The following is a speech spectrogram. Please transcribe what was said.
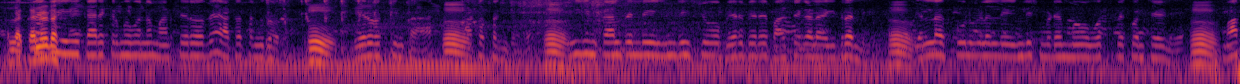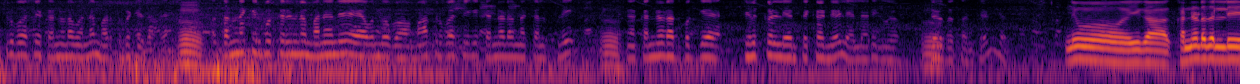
ಅಲ್ಲ ಕನ್ನಡ ಹೆಚ್ಚಾಗಿ ಈ ಕಾರ್ಯಕ್ರಮವನ್ನ ಮಾಡ್ತಾ ಇರೋದೇ ಆಟೋ ಸಂಘದವರು ಬೇರೆಯವ್ರಕ್ಕಿಂತ ಆಟ ಆಟೋ ಸಂಘದವರು ಹ್ಮ್. ಈಗಿನ ಕಾಲದಲ್ಲಿ ಇಂಗ್ಲಿಷು ಬೇರೆ ಬೇರೆ ಭಾಷೆಗಳ ಇದರಲ್ಲಿ ಹ್ಮ್. ಎಲ್ಲ ಸ್ಕೂಲ್ಗಳಲ್ಲಿ ಇಂಗ್ಲಿಷ್ ಮೀಡಿಯಂ ಓದಿಸ್ಬೇಕು ಅಂತ ಹೇಳಿ ಮಾತೃಭಾಷೆ ಕನ್ನಡವನ್ನೇ ಮರೆತು ಬಿಟ್ಟಿದ್ದಾರೆ ಹ್ಞೂ ಸಣ್ಣಕ್ಕಿರ್ಬೇಕಾದ್ರೆ ಮನೇಲೇ ಒಂದು ಬ- ಮಾತೃಭಾಷೆಗೆ ಕನ್ನಡನ ಕಲಿಸ್ಲಿ ಹ್ಮ್. ಕನ್ನಡದ ಬಗ್ಗೆ ತಿಳ್ಕೊಳ್ಳಿ ಅಂತ ಕಂಡು ಹೇಳಿ ಎಲ್ಲರಿಗೂ ಹೇಳ್ಬೇಕು ಅಂತ ಹೇಳಿ ಹೇಳ್ತೀನಿ. ನೀವು ಈಗ ಕನ್ನಡದಲ್ಲಿ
